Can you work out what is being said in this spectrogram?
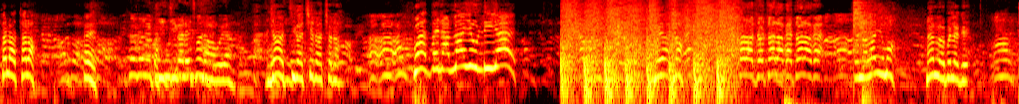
ထလာထလာအေးကြီးကြီးကလေးချွတ်တာဦးရညာကြီးကချစ်တာချစ်တာဝါတဲ့လာလာယူလီရဲ့မရနော်ခလာထွက်လာကထွက်လာကတဲ့လာယူမနဲ့လောပဲလေကထ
